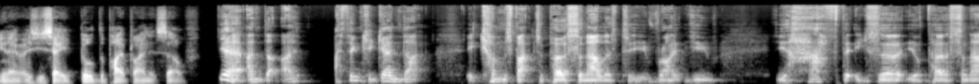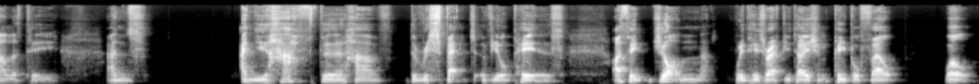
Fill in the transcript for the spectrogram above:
you know as you say build the pipeline itself yeah and i i think again that it comes back to personality right you you have to exert your personality and and you have to have the respect of your peers I think John with his reputation, people felt, well,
